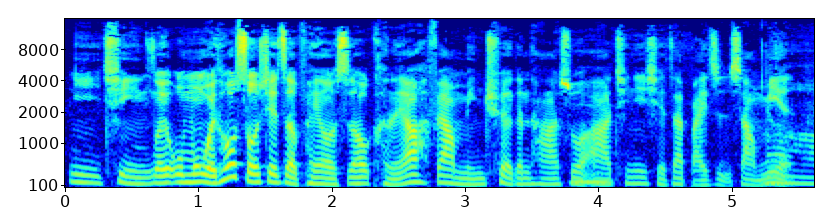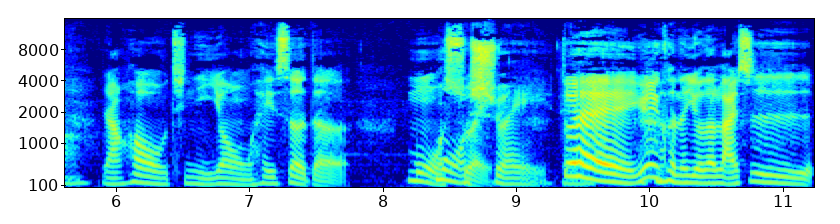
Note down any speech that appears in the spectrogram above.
你请委我们委托手写者朋友的时候，可能要非常明确跟他说、嗯、啊，请你写在白纸上面，哦、然后请你用黑色的。墨水，墨水对，对，因为可能有的来是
